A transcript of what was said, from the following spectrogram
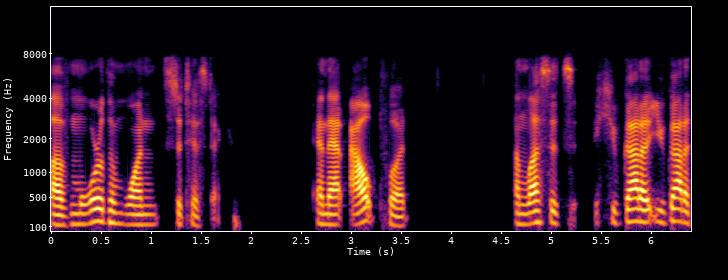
of more than one statistic. And that output, unless it's you've got to you've got to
